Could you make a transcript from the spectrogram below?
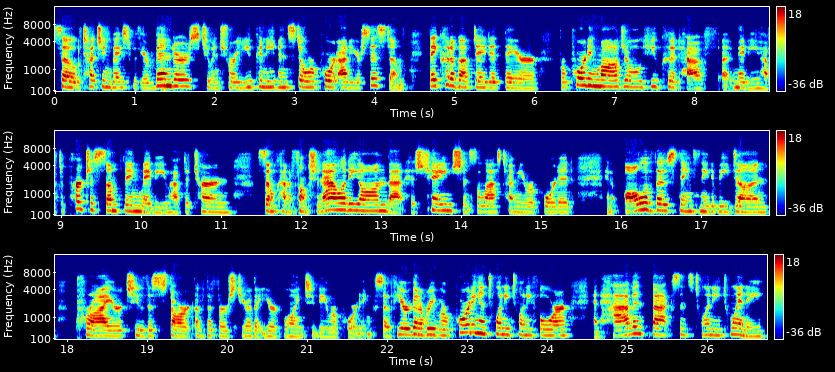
So, touching base with your vendors to ensure you can even still report out of your system. They could have updated their reporting module. You could have, uh, maybe you have to purchase something, maybe you have to turn some kind of functionality on that has changed since the last time you reported. And all of those things need to be done prior to the start of the first year that you're going to be reporting. So, if you're going to be reporting in 2024 and haven't back since 2020,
